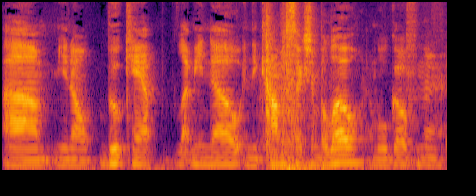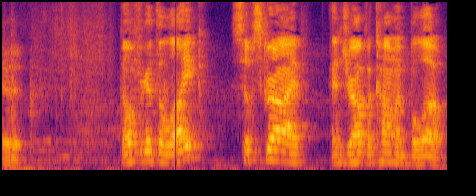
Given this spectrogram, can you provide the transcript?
um, you know boot camp let me know in the comment section below and we'll go from there Hit it. Don't forget to like, subscribe, and drop a comment below.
